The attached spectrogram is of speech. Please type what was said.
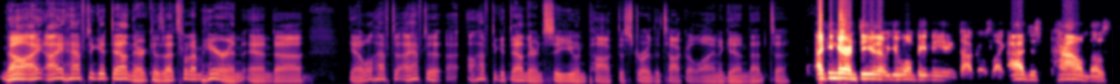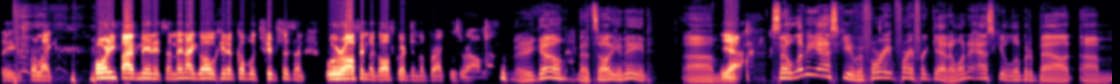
No, I I have to get down there because that's what I'm hearing, and uh, yeah, we'll have to. I have to. I'll have to get down there and see you and Pak destroy the taco line again. That uh, I can guarantee you that you won't beat me eating tacos. Like I just pound those things for like 45 minutes, and then I go hit a couple of chips, and we are off in the golf cart in the practice round. there you go. That's all you need. Um, Yeah. So let me ask you before I- before I forget. I want to ask you a little bit about um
